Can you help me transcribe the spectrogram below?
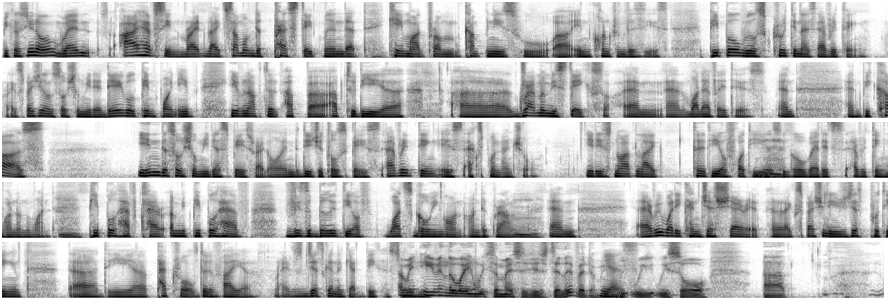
because you know when I have seen right like some of the press statement that came out from companies who are in controversies, people will scrutinize everything. Right, especially on social media, they will pinpoint even up to up uh, up to the uh, uh, grammar mistakes and and whatever it is, and and because in the social media space, right, or in the digital space, everything is exponential. It is not like 30 or 40 years mm. ago where it's everything one on one. People have clar- I mean people have visibility of what's going on on the ground mm. and everybody can just share it. And like especially you're just putting uh, the uh, petrol to the fire right? It's just going to get bigger. So i mean even the way in which the message is delivered i mean yes. we, we, we saw uh,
